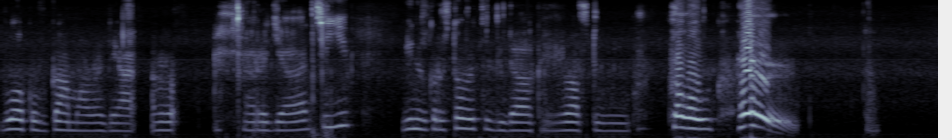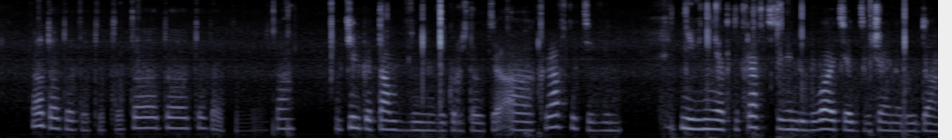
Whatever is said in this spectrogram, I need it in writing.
блоків гамма радіа... радіації. Він використовується для крафту Cold. Тільки там він використовується, а крафтиться він. Ні, він ніяк не крафтиться, він добувається як звичайна руда.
